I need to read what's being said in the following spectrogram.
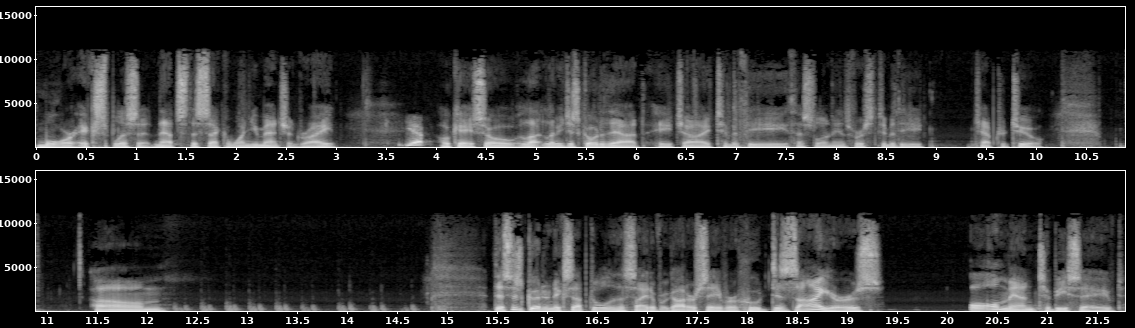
more explicit, and that's the second one you mentioned, right? Yep. Okay, so let, let me just go to that. H.I. Timothy, Thessalonians, First Timothy chapter 2. Um, this is good and acceptable in the sight of God our Savior, who desires all men to be saved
